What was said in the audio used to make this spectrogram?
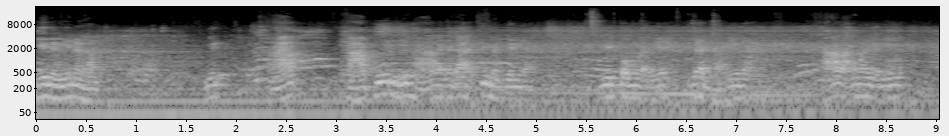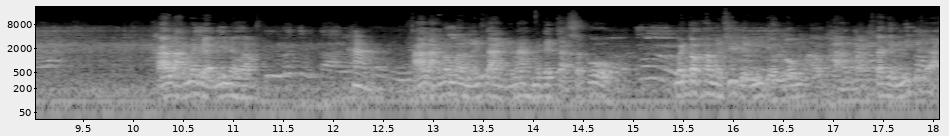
ยืนอย่างนี้นะครับยืนหาหาพื้นหรือหาอะไรก็ได้ที่มันเป็นเนี่ยยืนตรงแบบนี้แยกแบบนี้นะขาหลังมาอย่างนี้ ขาหลังไม่แบบนี้นะครับค่ะขาหลังต้องมาเหมือนกันนะมันจะจัดสะโพกไม่ต้องเข้ามาชี้อย่างนี้เดี๋ยวล้มเอาทางมาแต่อย่างนี้ก็ได้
